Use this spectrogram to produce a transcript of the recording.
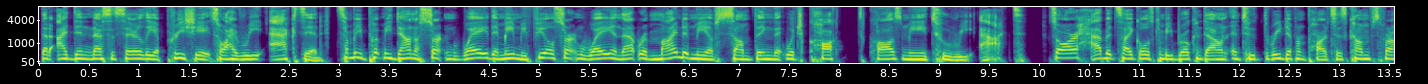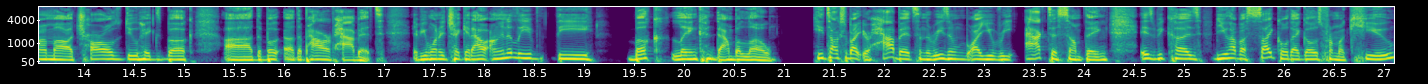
that i didn't necessarily appreciate so i reacted. Somebody put me down a certain way. They made me feel a certain way and that reminded me of something that which caused me to react. So our habit cycles can be broken down into three different parts. This comes from uh, Charles Duhigg's book, uh, the book, uh, The Power of Habit. If you want to check it out, I'm going to leave the book link down below. He talks about your habits and the reason why you react to something is because you have a cycle that goes from a cue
